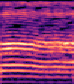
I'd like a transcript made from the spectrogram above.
الله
